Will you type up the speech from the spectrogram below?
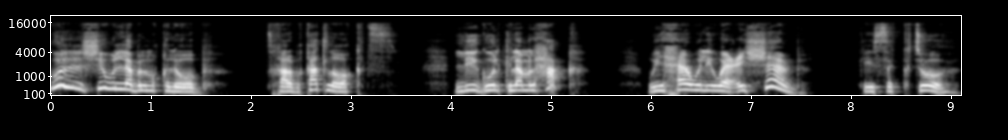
كل شي ولا بالمقلوب. تخربقات الوقت. اللي يقول كلام الحق ويحاول يوعي الشعب. كيسكتوه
